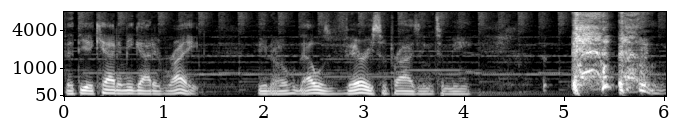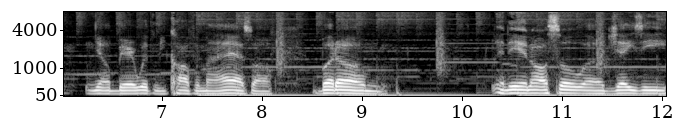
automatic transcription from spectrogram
that the Academy got it right. You know, that was very surprising to me. Y'all bear with me coughing my ass off. But um and then also uh Jay-Z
